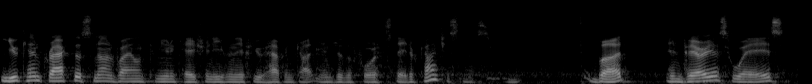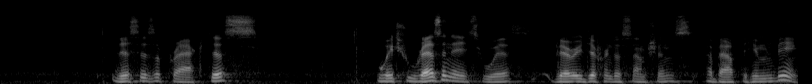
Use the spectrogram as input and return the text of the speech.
You can practice nonviolent communication even if you haven't gotten into the fourth state of consciousness. But in various ways, this is a practice which resonates with very different assumptions about the human being.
